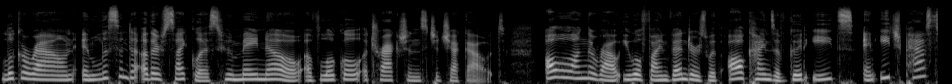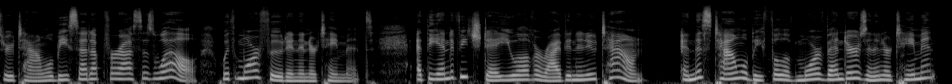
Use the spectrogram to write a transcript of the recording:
look around, and listen to other cyclists who may know of local attractions to check out. All along the route, you will find vendors with all kinds of good eats, and each pass through town will be set up for us as well, with more food and entertainment. At the end of each day, you will have arrived in a new town. And this town will be full of more vendors and entertainment,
